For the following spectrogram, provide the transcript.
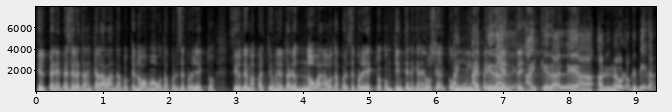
Si el PNP se le tranca a la banda porque no vamos a votar por ese proyecto, si los demás partidos minoritarios no van a votar por ese proyecto, ¿con quién tiene que negociar? Con un independiente. Hay que darle, a, a Luis Raúl lo que pida.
